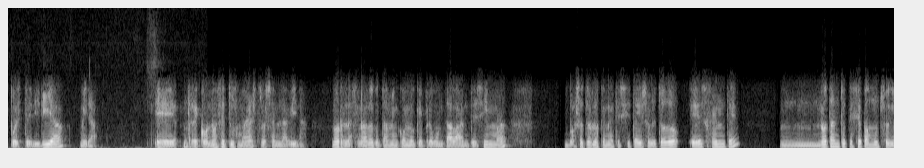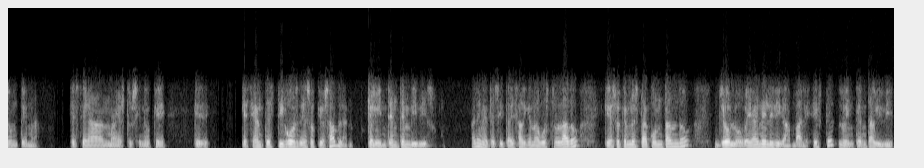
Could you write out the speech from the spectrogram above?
pues te diría, mira, eh, reconoce tus maestros en la vida, ¿no? Relacionado también con lo que preguntaba antes Inma, vosotros lo que necesitáis sobre todo es gente, mm, no tanto que sepa mucho de un tema, que sean maestros, sino que, que, que sean testigos de eso que os hablan, que lo intenten vivir. ¿Vale? Necesitáis a alguien a vuestro lado que eso que me está contando yo lo vea en él y diga, vale, este lo intenta vivir,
